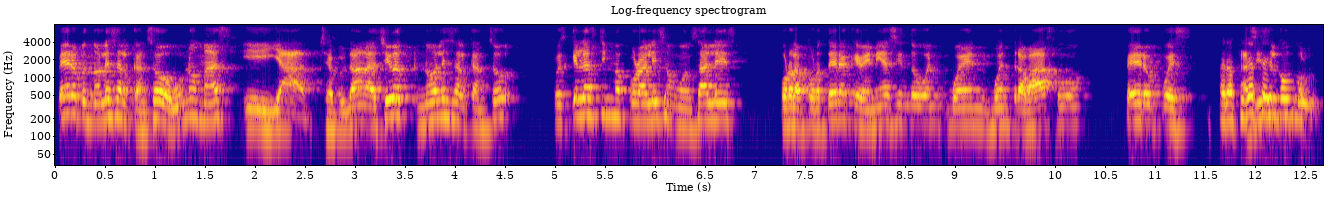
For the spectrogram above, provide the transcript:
pero pues no les alcanzó. Uno más y ya se apuntaban las Chivas, no les alcanzó. Pues qué lástima por Alison González, por la portera que venía haciendo buen, buen, buen trabajo, pero pues... Pero fíjate así cómo,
